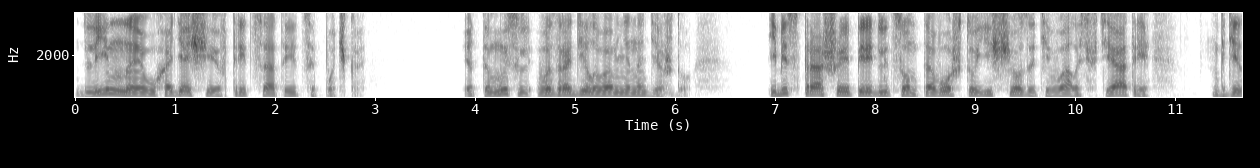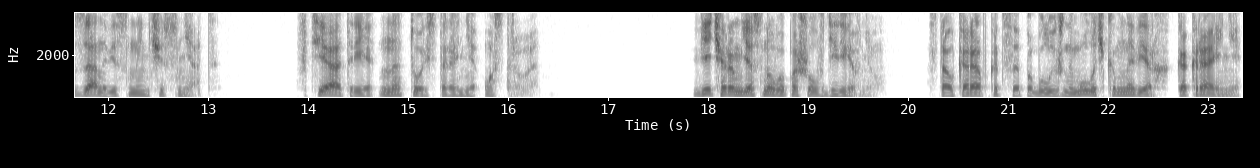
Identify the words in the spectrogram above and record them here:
Длинная, уходящая в тридцатые цепочка. Эта мысль возродила во мне надежду. И бесстрашие перед лицом того, что еще затевалось в театре, где занавес нынче снят. В театре на той стороне острова. Вечером я снова пошел в деревню. Стал карабкаться по булыжным улочкам наверх, к окраине,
